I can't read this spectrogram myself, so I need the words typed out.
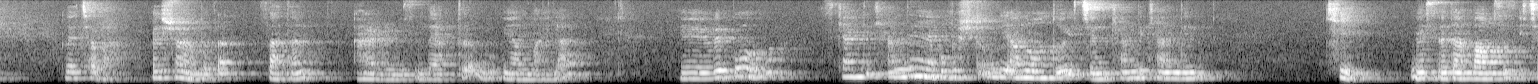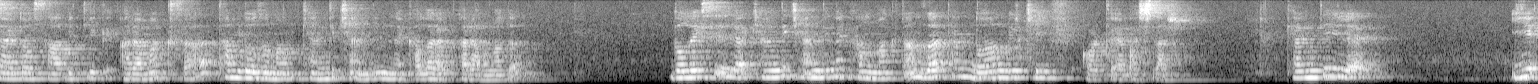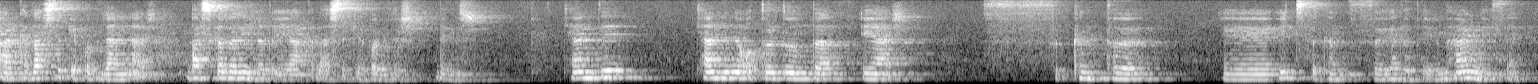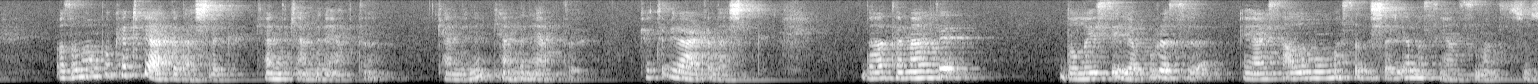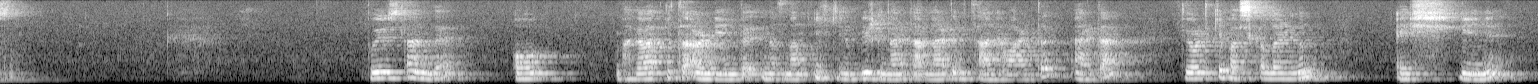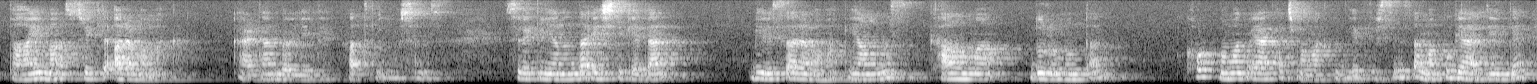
ve çaba. Ve şu anda da zaten her birimizin de yaptığı bu uyanmayla. Ee, ve bu kendi kendinle için kendi kendin ki nesneden bağımsız içeride o sabitlik aramaksa tam da o zaman kendi kendinle kalarak aranmalı. Dolayısıyla kendi kendine kalmaktan zaten doğan bir keyif ortaya başlar. Kendiyle iyi arkadaşlık yapabilenler başkalarıyla da iyi arkadaşlık yapabilir denir. Kendi kendine oturduğunda eğer sıkıntı, e, iç sıkıntısı ya da diyelim her neyse o zaman bu kötü bir arkadaşlık kendi kendine yaptığın, kendinin kendine yaptığı kötü bir arkadaşlık. Daha temelde dolayısıyla burası eğer sağlam olmazsa dışarıya nasıl yansıma sunsun? Bu yüzden de o Bhagavad Gita örneğinde en azından ilk 21 gün erdemlerde bir tane vardı Erdem. Diyordu ki başkalarının eşliğini daima sürekli aramamak. Erdem böyleydi hatırlıyorsanız. Sürekli yanında eşlik eden birisi aramamak. Yalnız kalma durumundan korkmamak veya kaçmamak da diyebilirsiniz ama bu geldiğinde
